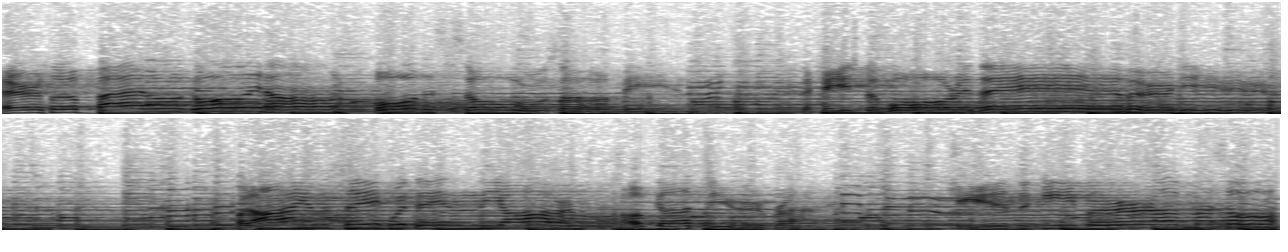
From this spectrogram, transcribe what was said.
There's a battle going on for the souls of men. The taste of war is ever near. But I am safe within the arms of God's dear bride. She is the keeper of my soul.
